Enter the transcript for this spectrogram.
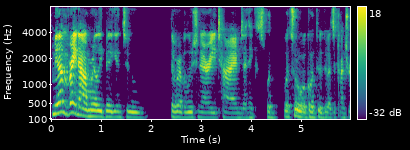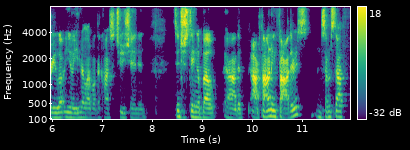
I mean, I'm right now. I'm really big into the revolutionary times. I think what what sort of we're going through as a country. Well, you know, you hear a lot about the Constitution, and it's interesting about uh, the our founding fathers and some stuff.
